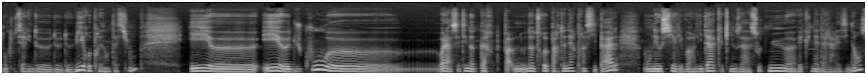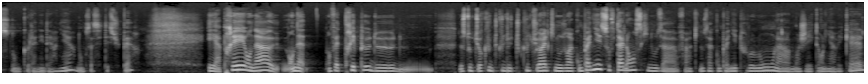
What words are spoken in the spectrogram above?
donc une série de, huit représentations. Et du coup, voilà, c'était notre, notre partenaire principal. On est aussi allé voir l'IDAC qui nous a soutenus avec une aide à la résidence, donc euh, l'année dernière, donc ça c'était super. Et après, on a, on a en fait très peu de, structures culturelles qui nous ont accompagnés, sauf Talence qui nous a, enfin, qui nous accompagnés tout le long. Là, moi j'ai été en lien avec elle.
